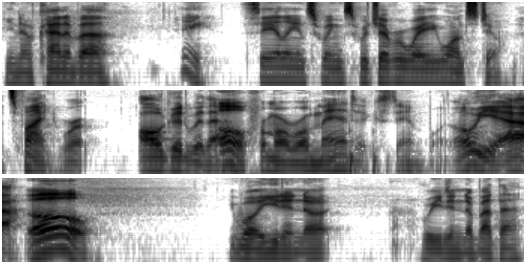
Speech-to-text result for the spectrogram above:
You know, kind of a, hey, this alien swings whichever way he wants to. It's fine. We're all good with that. Oh, from a romantic standpoint. Oh, yeah. Oh, Well, you didn't know it. Well, you didn't know about that?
